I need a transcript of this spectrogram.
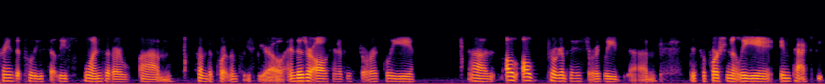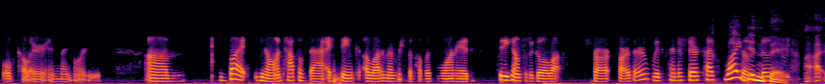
transit police, at least ones that are um, from the Portland Police Bureau. And those are all kind of historically, uh, all, all, programs that historically um, disproportionately impact people of color and minorities. Um, but, you know, on top of that, I think a lot of members of the public wanted city council to go a lot far farther with kind of their cuts. Why so didn't they? I,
